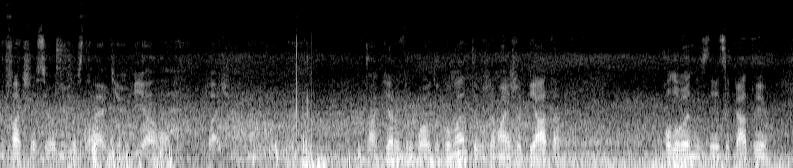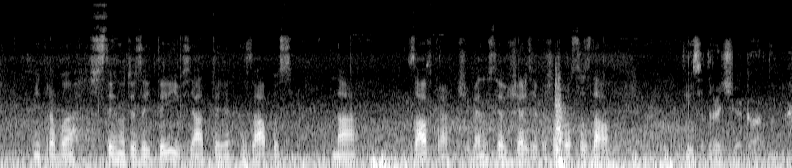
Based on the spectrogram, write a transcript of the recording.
Не факт, що сьогодні вже встигаю в DMV, але побачимо. Так, я роздрукував документи, вже майже п'ята. Половина, здається, п'ятої. Мені треба встигнути зайти і взяти запис на завтра, щоб я не стояв в черзі, я прийшов просто здав. Дивіться, до речі, як гарно.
